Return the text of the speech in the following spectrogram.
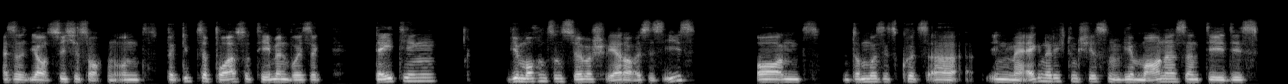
Also ja, solche Sachen. Und da gibt's ein paar so Themen, wo ich sage, Dating, wir machen es uns selber schwerer, als es ist. Und da muss ich jetzt kurz äh, in meine eigene Richtung schießen. Wir Männer sind die, die das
